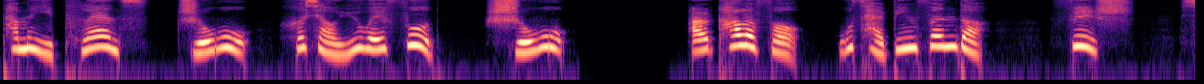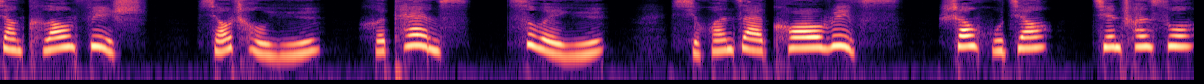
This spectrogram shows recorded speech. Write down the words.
它们以 plants 植物和小鱼为 food 食物，而 colorful 五彩缤纷的 fish 像 clownfish 小丑鱼和 tense 刺尾鱼，喜欢在 coral reefs 珊瑚礁间穿梭。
